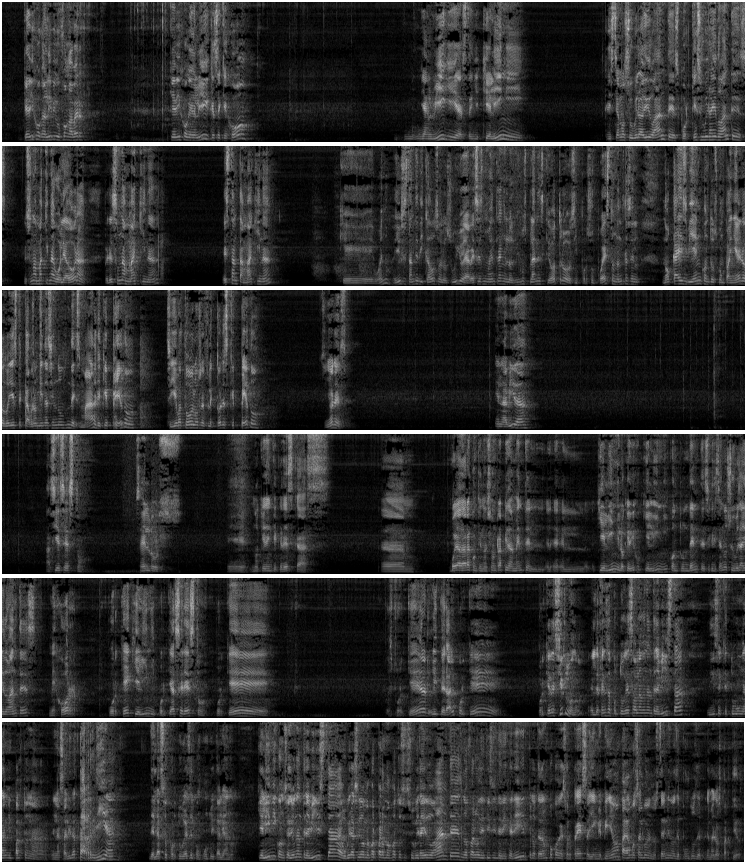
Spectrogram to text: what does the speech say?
¿Qué dijo Gianluigi Buffon? A ver. ¿Qué dijo Gianluigi? Que se quejó. Gianluigi, este, Chiellini, Cristiano se hubiera ido antes. ¿Por qué se hubiera ido antes? Es una máquina goleadora, pero es una máquina, es tanta máquina que, bueno, ellos están dedicados a lo suyo y a veces no entran en los mismos planes que otros. Y por supuesto, no entras en. No caes bien con tus compañeros. Oye, este cabrón viene haciendo un desmadre, ¿qué pedo? Se lleva todos los reflectores, ¿qué pedo? Señores, en la vida Así es esto. Celos. Eh, no quieren que crezcas. Em, voy a dar a continuación rápidamente el, el, Chiellini, lo que dijo Chiellini, contundente. Si Cristiano se hubiera ido antes, mejor. ¿Por qué Chiellini? ¿Por qué hacer esto? ¿Por qué? Pues ¿por qué? Literal, ¿por qué? ¿Por qué decirlo, no? El defensa portugués habla en una entrevista y dice que tuvo un gran impacto en la, en la salida tardía del astro portugués del conjunto italiano. Chiellini concedió una entrevista, hubiera sido mejor para nosotros si se hubiera ido antes, no fue algo difícil de digerir, pero te da un poco de sorpresa y en mi opinión pagamos algo en los términos de puntos de primeros partidos.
